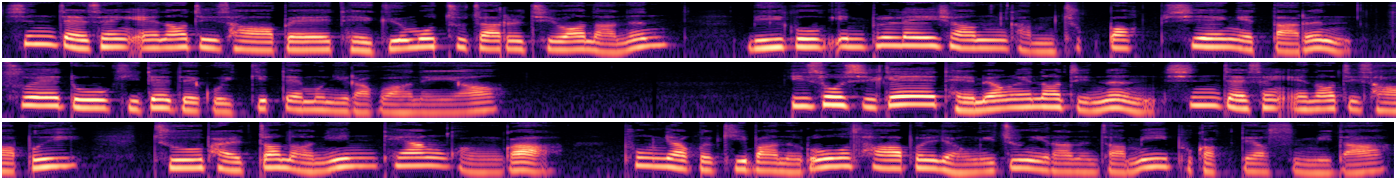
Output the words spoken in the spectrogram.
신재생 에너지 사업에 대규모 투자를 지원하는 미국 인플레이션 감축법 시행에 따른 수혜도 기대되고 있기 때문이라고 하네요. 이 소식에 대명에너지는 신재생 에너지 사업의 주 발전원인 태양광과 풍력을 기반으로 사업을 영위 중이라는 점이 부각되었습니다.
